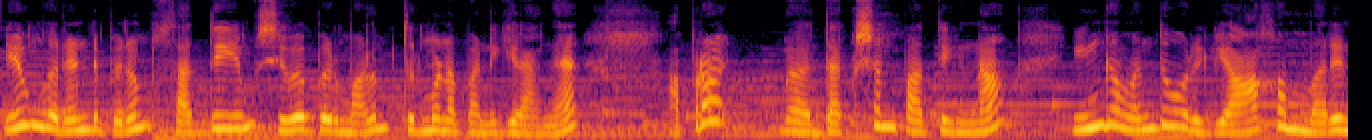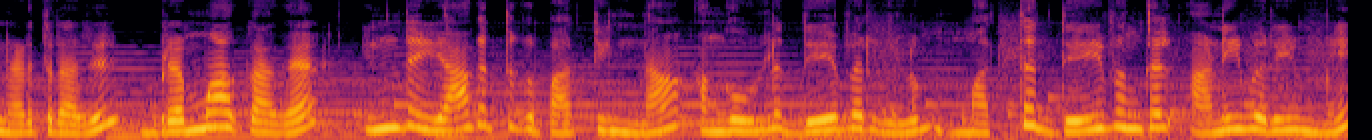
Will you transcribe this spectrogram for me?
இவங்க ரெண்டு பேரும் சத்தியும் சிவபெருமாளும் திருமணம் பண்ணிக்கிறாங்க. அப்புறம் தக்ஷன் பார்த்தீங்கன்னா இங்கே வந்து ஒரு யாகம் மாதிரி நடத்துகிறாரு பிரம்மாக்காக. இந்த யாகத்துக்கு பார்த்தீங்கன்னா அங்கே உள்ள தேவர்களும் மற்ற தெய்வங்கள் அனைவரையுமே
